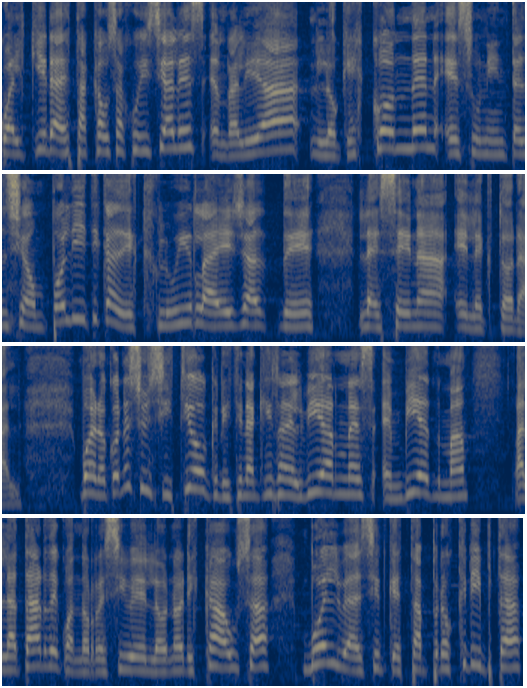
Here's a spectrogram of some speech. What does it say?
cualquiera de estas causas judiciales, en realidad lo que esconden es una intención política de excluirla a ella de la escena electoral. Bueno, con eso insistió Cristina Kirchner el viernes en Viedma, a la tarde, cuando recibe el honoris causa, vuelve a decir que está proscripta.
